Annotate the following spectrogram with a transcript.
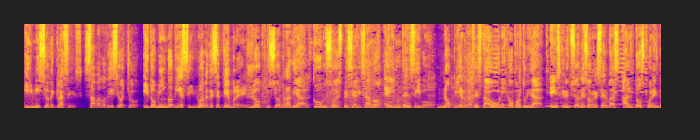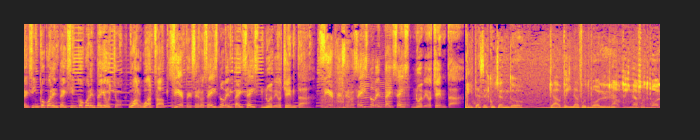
Inicio de clases sábado 18 y domingo 19 de septiembre. Locución radial, curso especializado e intensivo. No pierdas esta única oportunidad. Inscripciones o reservas al 245-4548 o al WhatsApp 706-96-980. 706-96-980. Estás escuchando Cabina Fútbol. Cabina Fútbol.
